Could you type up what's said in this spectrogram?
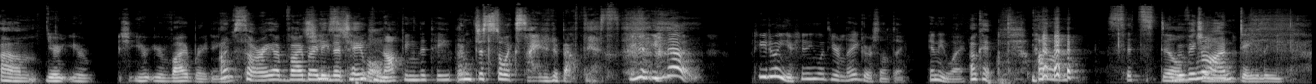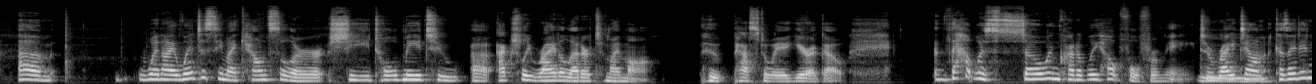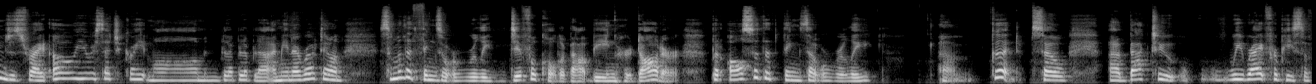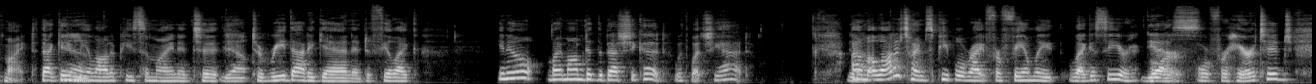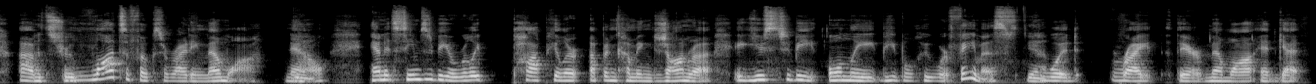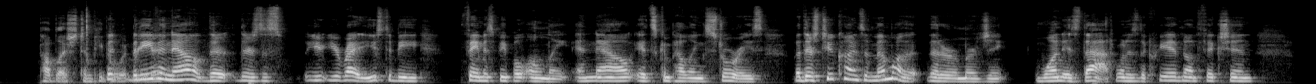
you're you're you're, you're vibrating I'm sorry, I'm vibrating She's- the table. knocking the table I'm just so excited about this. you, you know what are you doing you're hitting with your leg or something anyway Okay. Um, sit still Moving Jane on. daily when I went to see my counselor, she told me to uh, actually write a letter to my mom, who passed away a year ago. That was so incredibly helpful for me to write down because I didn't just write, "Oh, you were such a great mom," and blah blah blah. I mean, I wrote down some of the things that were really difficult about being her daughter, but also the things that were really um, good. So uh, back to we write for peace of mind. That gave me a lot of peace of mind, and to Yeah. to read that again and to feel like, you know, my mom did the best she could with what she had. Um, a lot of times people write for family legacy or Yes. or, or for heritage. Um, That's true. Lots of folks are writing memoir now, and it seems to be a really popular up and coming genre. It used to be only people who were famous Yeah. would write their memoir and get published, and people but, would. but even it. now there there's this you- you're right it used to be famous people only and now it's compelling stories but there's two kinds of memoir that, that are emerging one is that. One is the creative nonfiction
